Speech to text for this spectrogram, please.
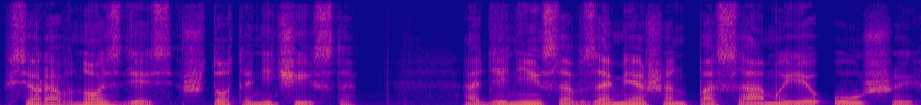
Все равно здесь что-то нечисто. А Денисов замешан по самые уши.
